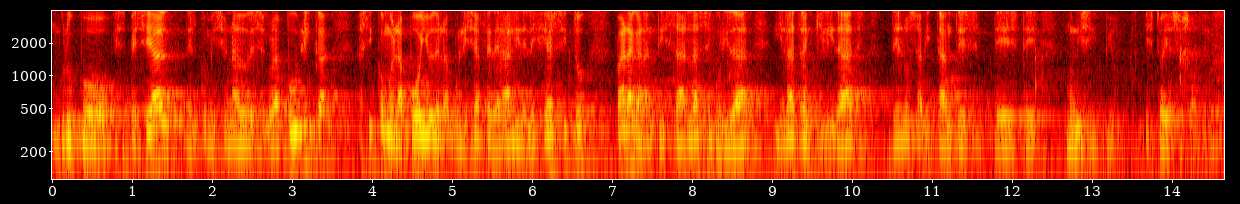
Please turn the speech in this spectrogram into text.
un grupo especial del Comisionado de Seguridad Pública, así como el apoyo de la Policía Federal y del Ejército para garantizar la seguridad y la tranquilidad de los habitantes de este municipio. Estoy a sus órdenes.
